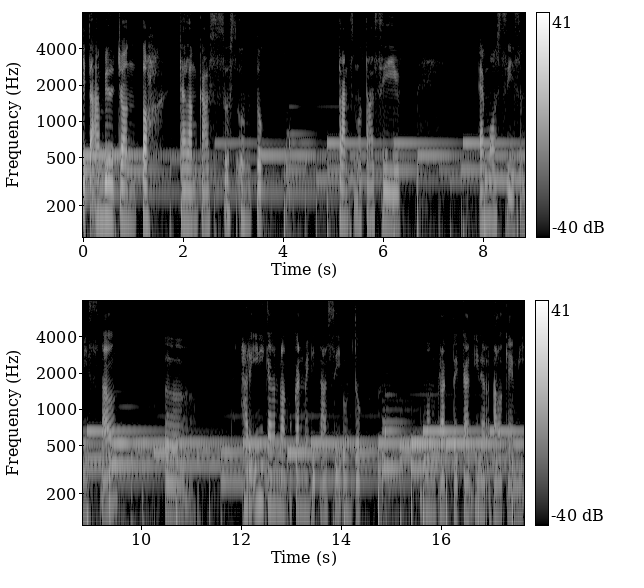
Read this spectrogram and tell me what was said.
kita ambil contoh dalam kasus untuk transmutasi emosi semisal uh, hari ini kalian melakukan meditasi untuk mempraktekkan inner alchemy.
